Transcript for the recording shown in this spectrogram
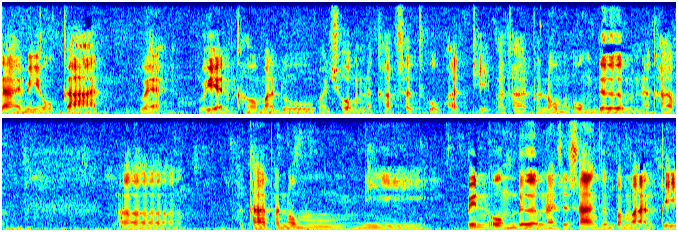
ได้มีโอกาสแวะเวียนเข้ามาดูมาชมนะครับ สถูปอัฐิพระธาตุพนมองค์เดิมนะครับเอ่อ ระธาตุพนมนี้เป็นองค์เดิมน่าจะสร้างขึ้นประมาณปี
